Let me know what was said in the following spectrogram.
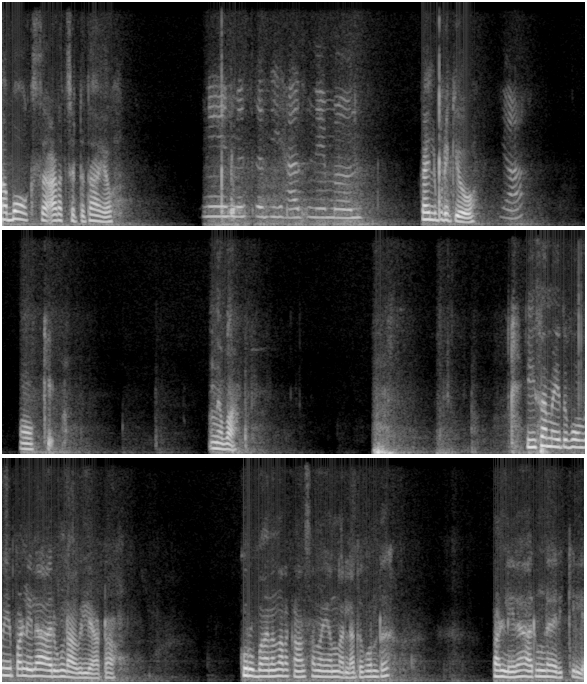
ആ ബോക്സ് അടച്ചിട്ട് തായോ? കയ്യിൽ പിടിക്കുമോ Ja. ഓക്കെ. എന്നാ വാ. ഈ സമയത്ത് പോകുമ്പോൾ ഈ പള്ളിയിൽ ആരും ഉണ്ടാവില്ല കേട്ടോ. കുർബാന നടക്കുന്ന സമയമൊന്നുമല്ല. അതുകൊണ്ട് പള്ളിയിൽ ആരും ഉണ്ടായിരിക്കില്ല.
